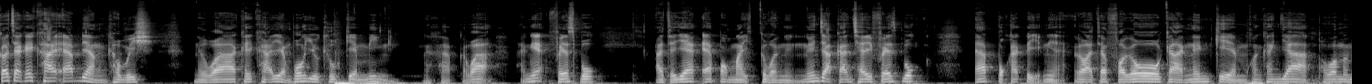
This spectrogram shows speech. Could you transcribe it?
ก็จะคล้ายๆแอปอย่าง Twitch หรือว่าคล้ายๆ อย่างพวก YouTube Gaming นะครับแต่ว่าอันเนี้ย Facebook อาจจะแยกแอปออกมาอีกตัวหนึ่ง เนื่องจากการใช้ Facebook แอปปกติเนี่ย เราอาจจะ follow การเล่นเกมค่อนข้างยาก เพราะว่ามัน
